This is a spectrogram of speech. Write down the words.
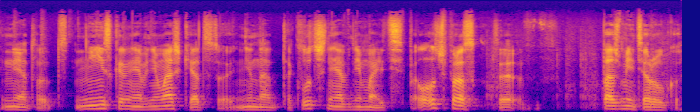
нет, вот неискренние обнимашки отстой, не надо так, лучше не обнимайтесь, лучше просто пожмите руку.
